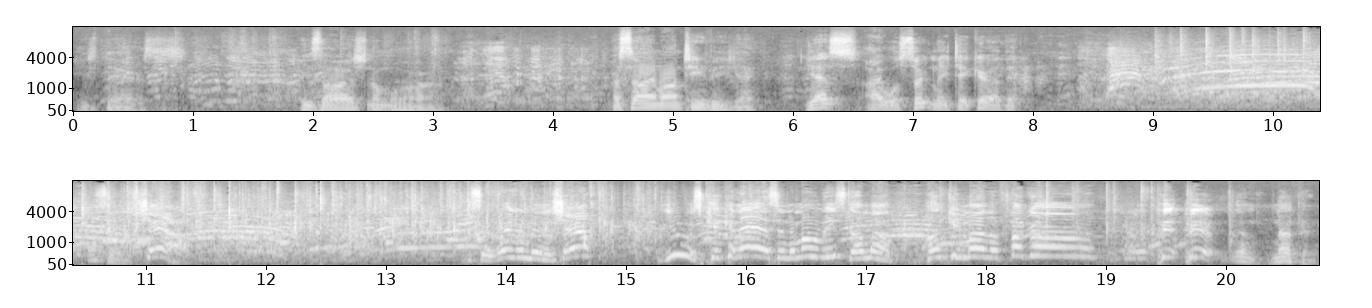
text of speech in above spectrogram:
He's theirs. He's ours no more. I saw him on TV, Jack. Yes, I will certainly take care of it. I said, Shaft. I said, wait a minute, Shaft. You was kicking ass in the movies, talking about hunky motherfucker. Pip, pip. Nothing.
